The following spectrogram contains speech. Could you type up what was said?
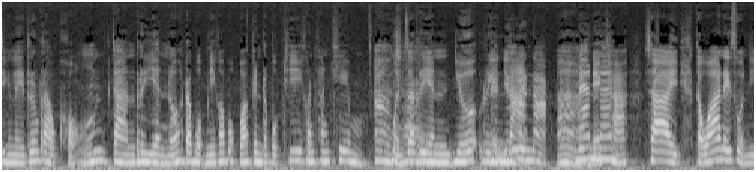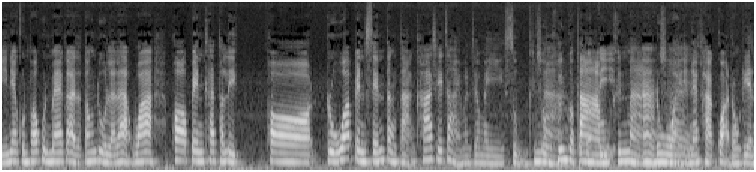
ริง ๆ ในเรื่องราวของการเรียนเนอะระบบนี้เขาบอกว่าเป็นระบบที่ค่อนข้างเข้มอ่าเหมือนใช่จะเรียนเยอะเรียนเยหอะนักเรียนหนักอ่าแน่นนะคะใช่ แต่ว่าในส่วนนี้เนี่ยคุณพ่อคุณแม่ก็อาจจะต้องดูแล้วแหละว่า พอเป็นคาทอลิก พอรู้ว่าเป็นเซนต์ต่างๆ ค่าใช้จ่ายมันจะมีสูงขึ้นมาสูงขึ้นกว่าปกติตามขึ้นมาอ่าด้วยใช่นะคะกว่าโรงเรียน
